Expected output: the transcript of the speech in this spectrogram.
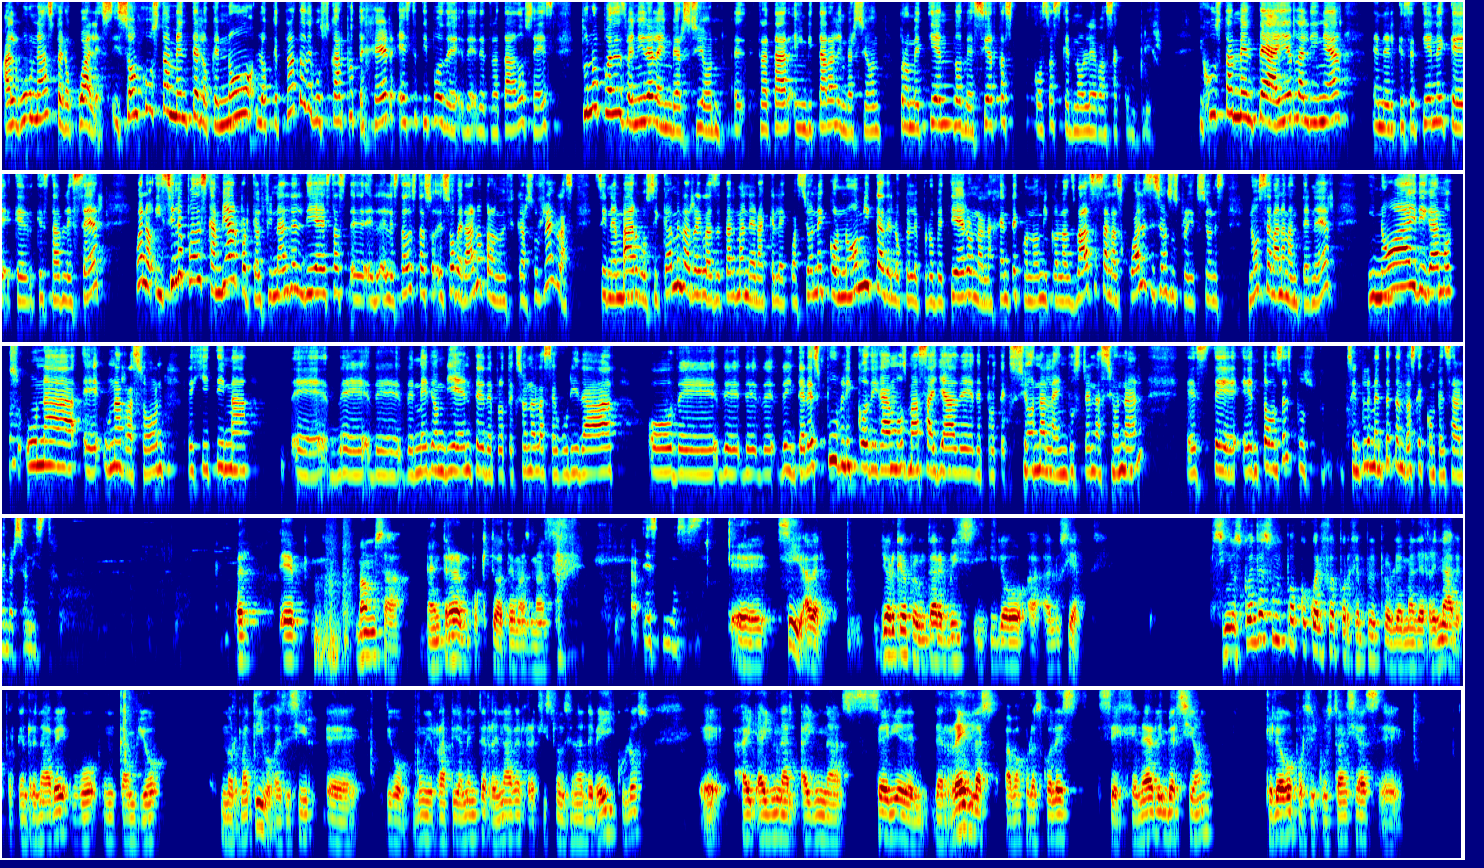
algunas, pero ¿cuáles? Y son justamente lo que no, lo que trata de buscar proteger este tipo de, tratados es, tú no puedes venir a la inversión, eh, tratar e invitar a la inversión prometiéndole ciertas cosas que no le vas a cumplir. Y justamente ahí es la línea en el que se tiene que, establecer. Bueno, y sí le puedes cambiar porque al final del día eh, el, Estado está, es soberano para modificar sus reglas. Sin embargo, si cambian las reglas de tal manera que la ecuación económica de lo que le prometieron a la gente económico, las bases a las cuales hicieron sus proyecciones, no se van a mantener y no hay, digamos, una, eh, una razón legítima eh, de medio ambiente, de protección a la seguridad o de, de, de, interés público, digamos, más allá de, protección a la industria nacional, este, entonces, pues simplemente tendrás que compensar al inversionista. Eh, vamos a, entrar un poquito a temas más. Eh, sí, a ver, yo le quiero preguntar a Luis y, luego a Lucía si nos cuentas un poco cuál fue, por ejemplo, el problema de Renave, porque en Renave hubo un cambio normativo, es decir, eh, digo muy rápidamente, Renave, el Registro Nacional de Vehículos, eh, hay, una, hay una serie de, reglas bajo las cuales se genera la inversión que luego por circunstancias, eh,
